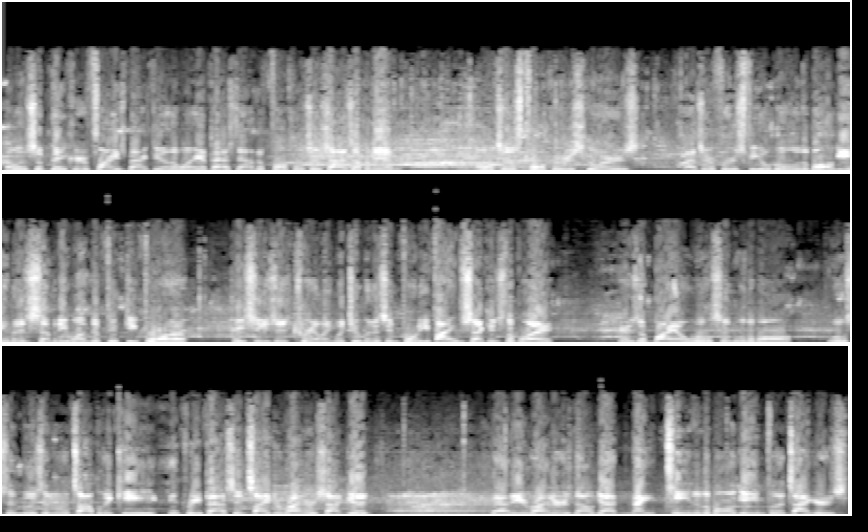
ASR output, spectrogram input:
Alyssa Baker flies back the other way. A pass down to Folkers. Her shot is up and in. Alexis Folkers scores. That's her first field goal of the ball game, and it's 71 to 54. Hastings is trailing with two minutes and 45 seconds to play. Here's a Maya Wilson with the ball. Wilson moves it to the top of the key. Entry pass inside to Reiner. Shot good. Maddie Reiner has now got 19 in the ball game for the Tigers.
